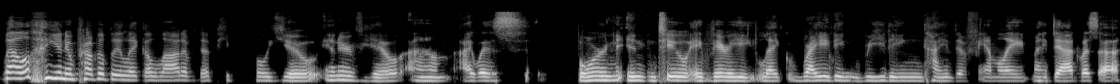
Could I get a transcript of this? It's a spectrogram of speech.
Well, you know, probably like a lot of the people you interview, um, I was born into a very like writing, reading kind of family. My dad was a,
